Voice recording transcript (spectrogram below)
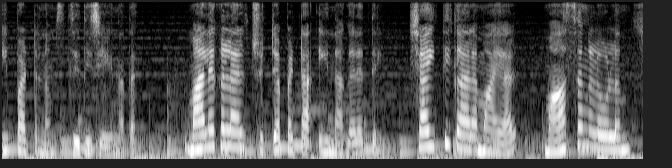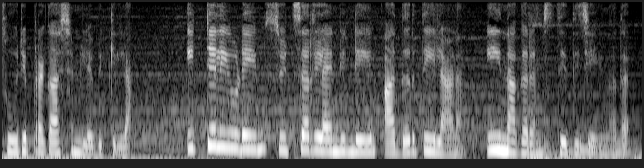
ഈ പട്ടണം സ്ഥിതി ചെയ്യുന്നത്. മലകളാൽ ചുറ്റപ്പെട്ട ഈ നഗരത്തിൽ ശൈത്യകാലമായാൽ മാസങ്ങളോളം സൂര്യപ്രകാശം ലഭിക്കില്ല. ഇറ്റലിയുടെയും സ്വിറ്റ്സർലൻഡിന്റെയും അതിർത്തിയിലാണ് ഈ നഗരം സ്ഥിതി ചെയ്യുന്നത്.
